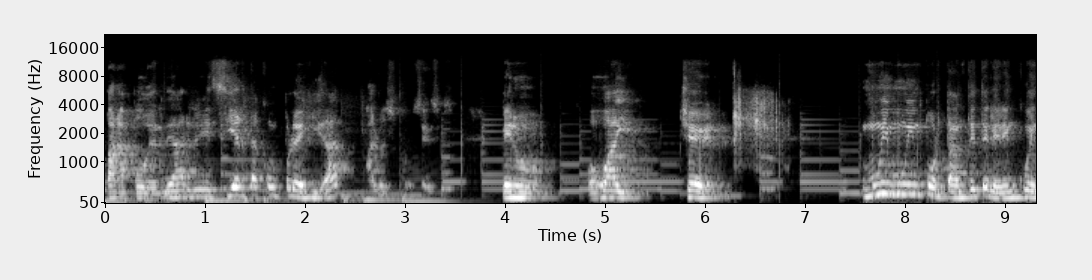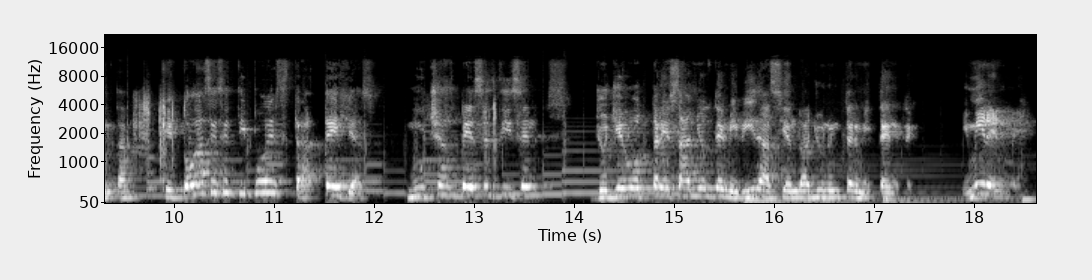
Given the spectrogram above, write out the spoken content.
para poder darle cierta complejidad a los procesos. Pero, ojo ahí, chévere, muy, muy importante tener en cuenta que todas ese tipo de estrategias muchas veces dicen, yo llevo tres años de mi vida haciendo ayuno intermitente y mírenme.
